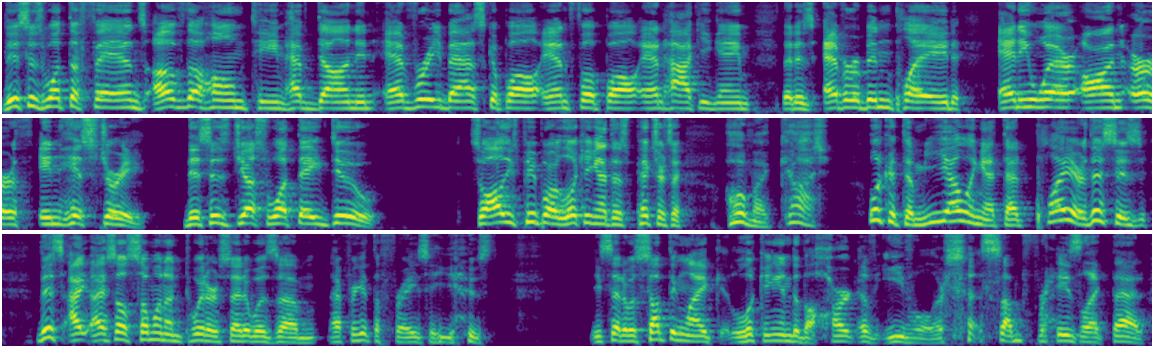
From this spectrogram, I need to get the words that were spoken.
This is what the fans of the home team have done in every basketball and football and hockey game that has ever been played anywhere on earth in history. This is just what they do. So all these people are looking at this picture and say, oh my gosh, look at them yelling at that player. This is, this, I, I saw someone on Twitter said it was, um, I forget the phrase he used. He said it was something like looking into the heart of evil or some phrase like that.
